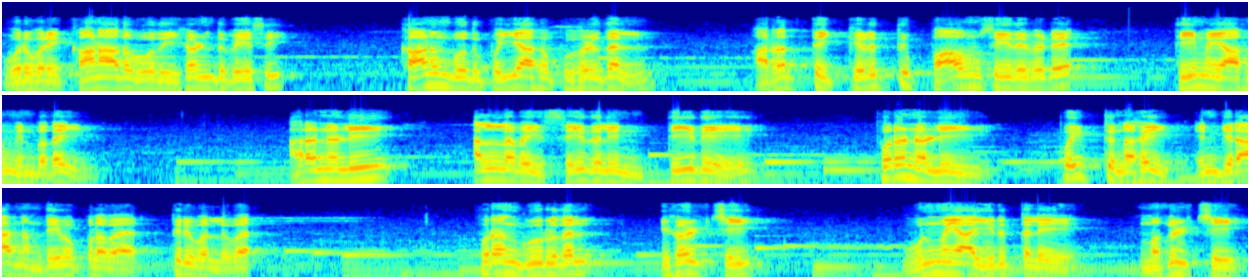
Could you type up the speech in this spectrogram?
ஒருவரை காணாத போது இகழ்ந்து பேசி காணும்போது பொய்யாக புகழ்தல் அறத்தை கெடுத்து பாவம் செய்துவிட தீமையாகும் என்பதை அறநழி அல்லவை செய்தலின் தீதே புறநழி பொய்த்து நகை என்கிறார் நம் தெய்வப்புலவர் திருவள்ளுவர். புறங்கூறுதல் இகழ்ச்சி உண்மையாயிருத்தலே மகிழ்ச்சி.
